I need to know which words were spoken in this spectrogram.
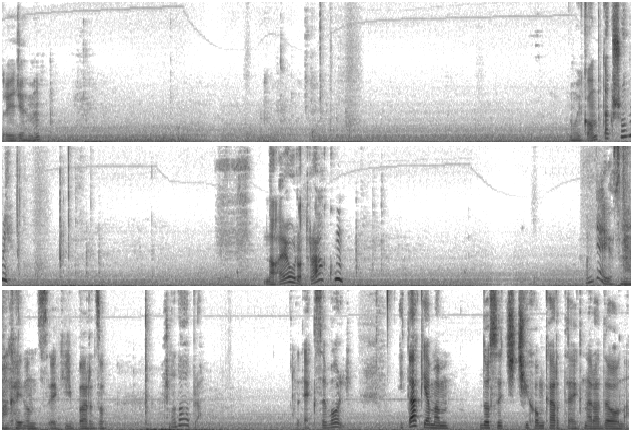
To jedziemy. Komp tak szumi? Na Eurotraku? On nie jest wymagający jakiś bardzo. No dobra. Jak se woli. I tak ja mam dosyć cichą kartę jak na Radeona,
